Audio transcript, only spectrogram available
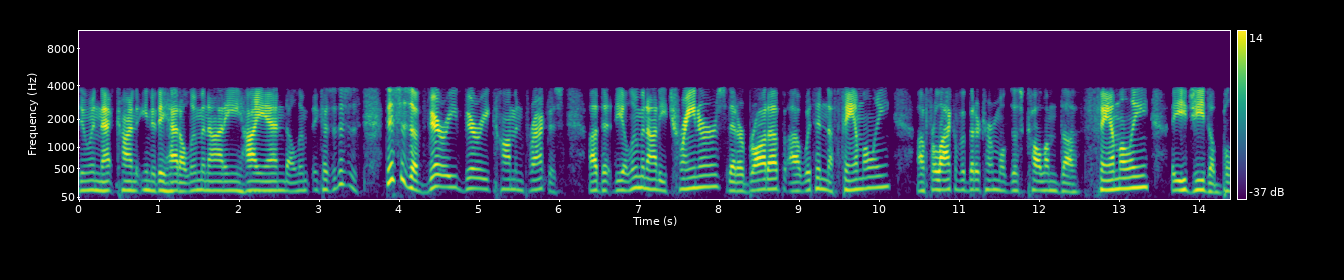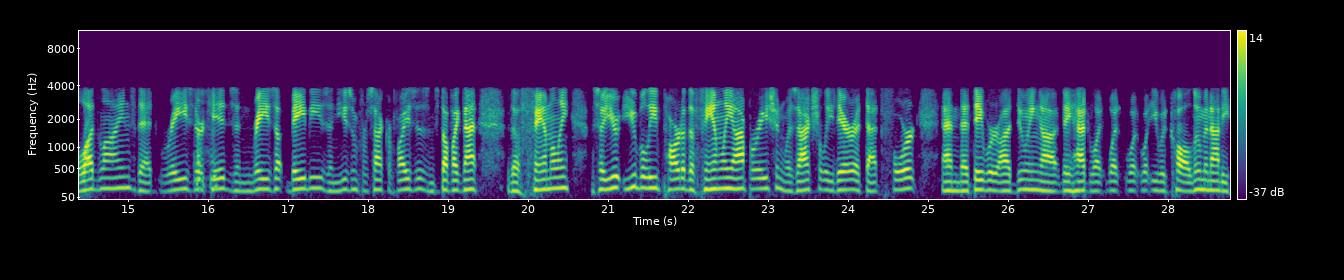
doing that kind of you know they had illuminati high end illum- because this is this is a very very common practice uh the the illuminati trainers that are brought up uh within the family uh for lack of a better term we'll just call them the family, e.g., the bloodlines that raise their uh-huh. kids and raise up babies and use them for sacrifices and stuff like that. The family. So you you believe part of the family operation was actually there at that fort, and that they were uh, doing uh, they had what what what what you would call Illuminati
